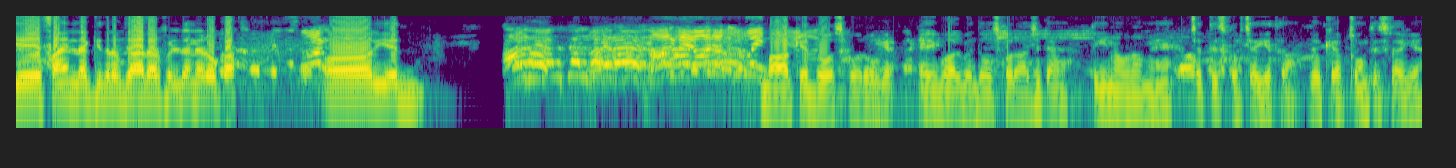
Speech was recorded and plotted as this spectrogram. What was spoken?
یہ فائن لیگ کی طرف جا رہا اور فیلڈر نے روکا۔ اور یہ باغ کے دو سکور ہو گیا ایک بال پہ دو سکور آ چکا ہے۔ تین اووروں میں چھتیس سکور چاہیے تھا، جو کہ اب چونتیس رہ گیا۔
